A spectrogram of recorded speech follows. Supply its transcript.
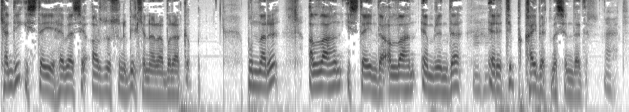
Kendi isteği, hevesi, arzusunu bir kenara bırakıp bunları Allah'ın isteğinde, Allah'ın emrinde eritip kaybetmesindedir. Evet.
